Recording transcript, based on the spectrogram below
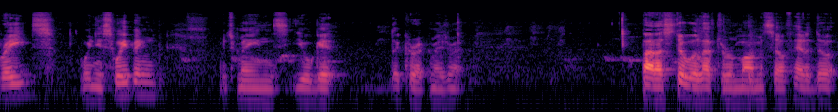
reads when you're sweeping which means you'll get the correct measurement. But I still will have to remind myself how to do it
